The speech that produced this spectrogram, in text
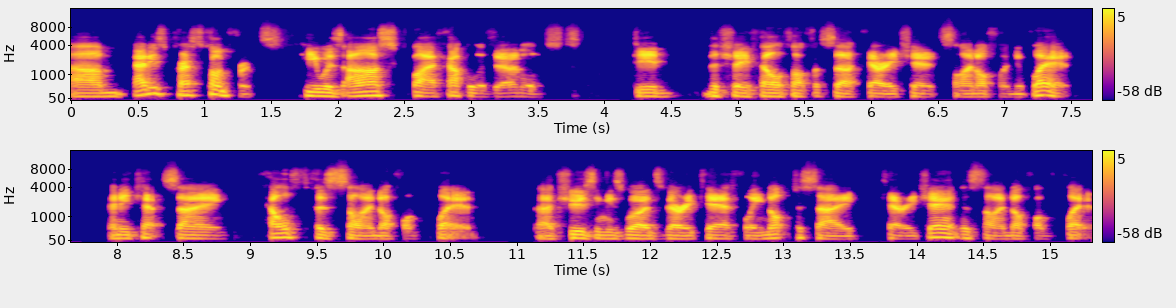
Um, at his press conference, he was asked by a couple of journalists, Did the chief health officer, Kerry Chant, sign off on your plan? And he kept saying, Health has signed off on the plan, uh, choosing his words very carefully not to say Kerry Chant has signed off on the plan.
